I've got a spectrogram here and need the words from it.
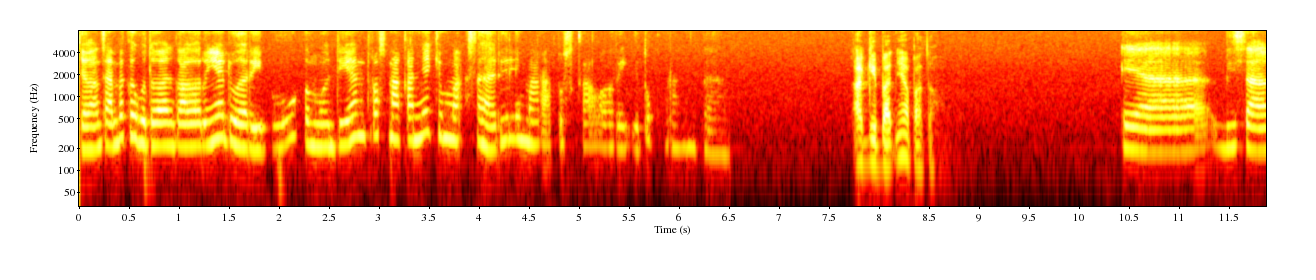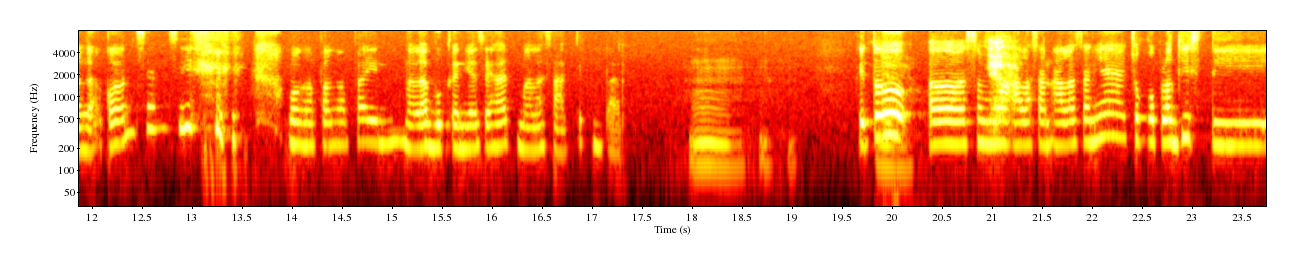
Jangan sampai kebutuhan kalorinya 2000, kemudian terus makannya cuma sehari 500 kalori. Itu kurang banget. Akibatnya apa tuh? Ya bisa nggak konsen sih. mau ngapa-ngapain, malah bukannya sehat malah sakit ntar. Hmm. itu Iya, eh, semua alasan-alasannya cukup logis di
